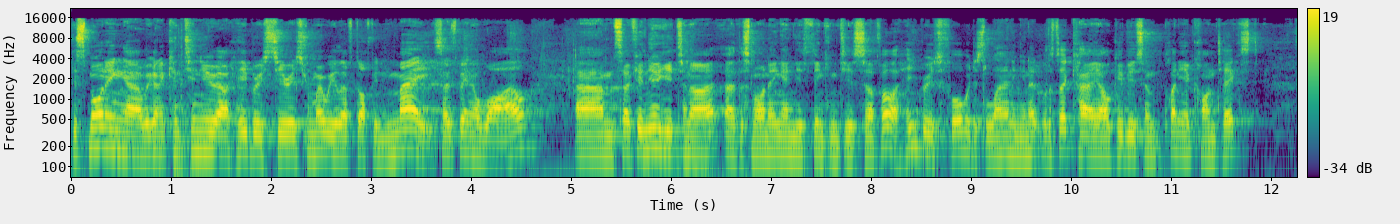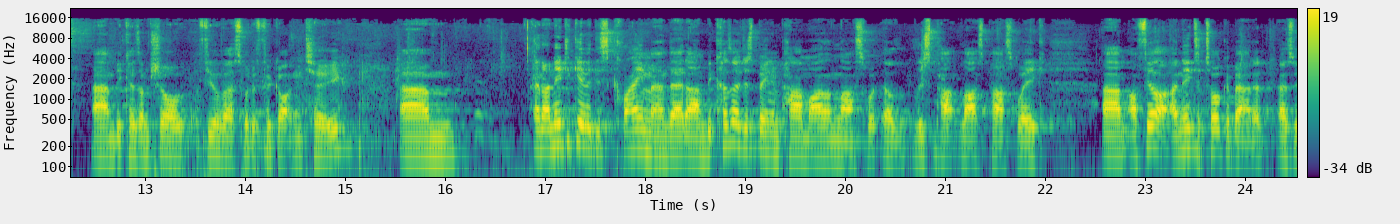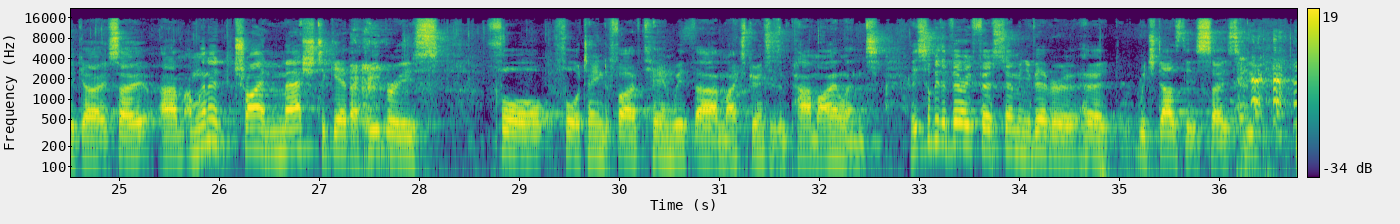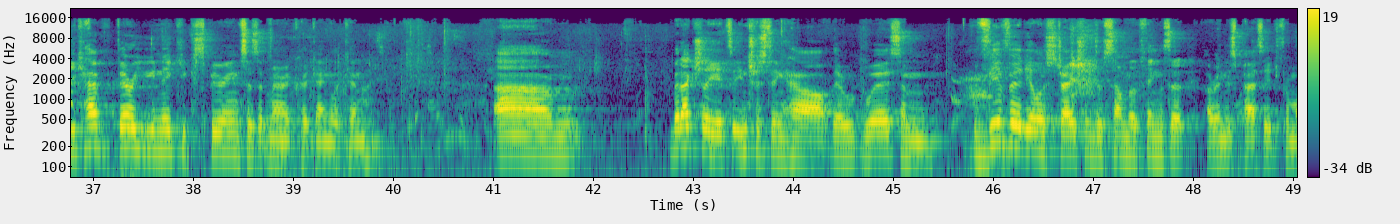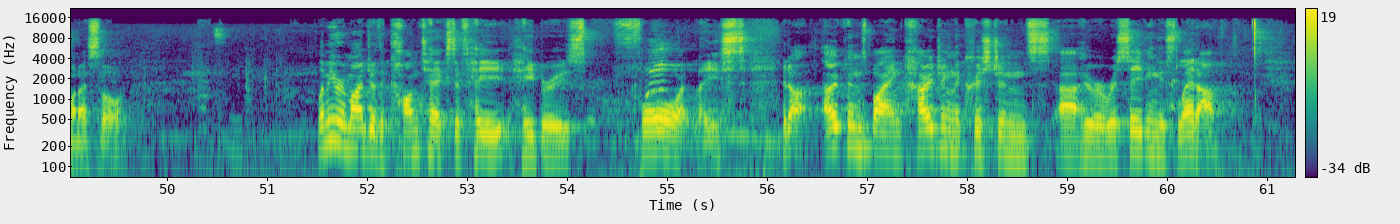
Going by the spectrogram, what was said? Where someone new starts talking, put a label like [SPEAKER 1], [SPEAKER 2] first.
[SPEAKER 1] This morning uh, we're going to continue our Hebrew series from where we left off in May, so it's been a while. Um, so if you're new here tonight, uh, this morning, and you're thinking to yourself, "Oh, Hebrews 4, we're just landing in it," well, it's okay. I'll give you some plenty of context um, because I'm sure a few of us would have forgotten too. Um, and I need to give a disclaimer that um, because I've just been in Palm Island last uh, this last past week, um, I feel I need to talk about it as we go. So um, I'm going to try and mash together Hebrews 4 14 to 510 with uh, my experiences in Palm Island. This will be the very first sermon you've ever heard which does this, so you, you have very unique experiences at Merri Creek Anglican. Um, but actually, it's interesting how there were some vivid illustrations of some of the things that are in this passage from what I saw. Let me remind you of the context of he, Hebrews 4 at least. It opens by encouraging the Christians uh, who are receiving this letter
